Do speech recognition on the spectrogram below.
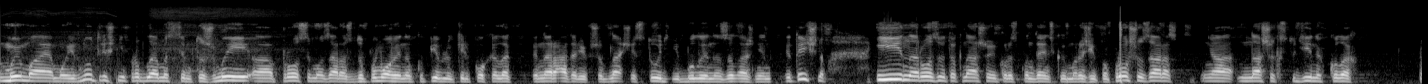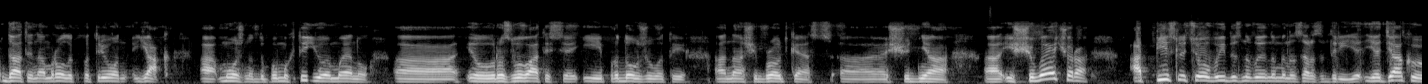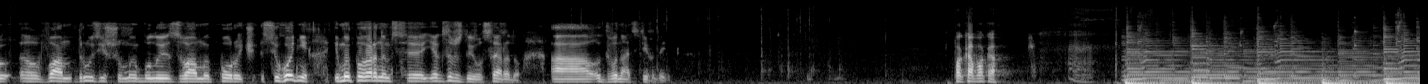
Ми маємо і внутрішні проблеми з цим. Тож ми просимо зараз допомоги на купівлю кількох електрогенераторів, щоб наші студії були незалежні енергетично, і на розвиток нашої кореспондентської мережі. Попрошу зараз наших студійних колег дати нам ролик Patreon, як можна допомогти ЮМНу а, розвиватися і продовжувати наші бродкаст щодня а, і щовечора. А після цього вийде з новинами Назар Задарій. Я, я дякую е, вам, друзі, що ми були з вами поруч сьогодні, і ми повернемося, як завжди, у середу, о 12 годині. Пока-пока.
